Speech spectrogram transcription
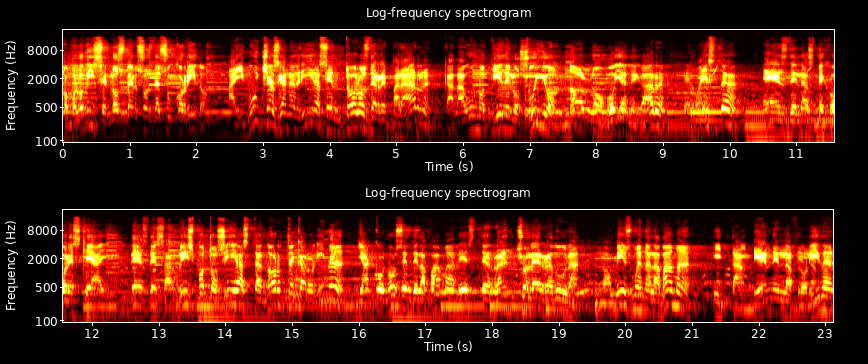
Como lo dicen los versos de su corrido. Hay muchas ganaderías en toros de reparar. Cada uno tiene lo suyo, no lo voy a negar. Pero esta es de las mejores que hay. Desde San Luis Potosí hasta Norte Carolina ya conocen de la fama de este rancho La Herradura. Lo mismo en Alabama y también en la Florida.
